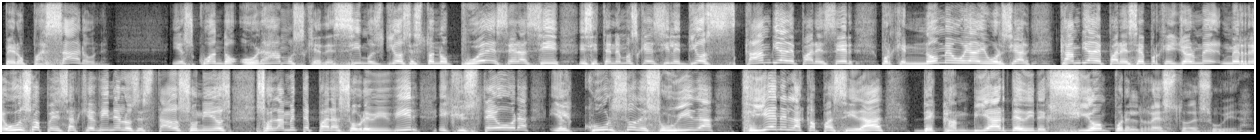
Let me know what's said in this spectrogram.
pero pasaron. Y es cuando oramos que decimos, Dios, esto no puede ser así. Y si tenemos que decirle, Dios, cambia de parecer porque no me voy a divorciar. Cambia de parecer porque yo me, me rehuso a pensar que vine a los Estados Unidos solamente para sobrevivir y que usted ora y el curso de su vida tiene la capacidad de cambiar de dirección por el resto de su vida.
